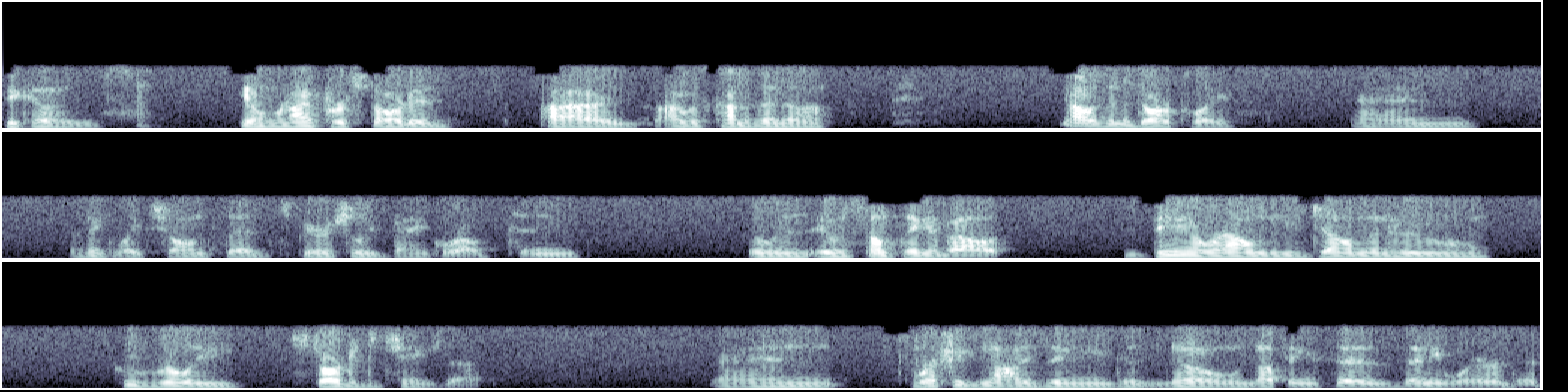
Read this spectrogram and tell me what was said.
because you know when I first started, I I was kind of in a I was in a dark place, and I think, like Sean said, spiritually bankrupt, and it was it was something about being around these gentlemen who who really started to change that, and recognizing that no, nothing says anywhere that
